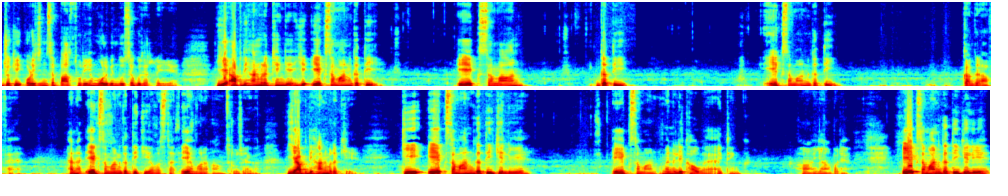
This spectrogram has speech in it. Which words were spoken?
जो कि ओरिजिन से पास हो रही है, मूल बिंदु से गुजर रही है। ये आप ध्यान में रखेंगे, ये एक समान गति, एक समान गति, एक समान गति का ग्राफ है। है ना, एक समान गति की अवस्था ये हमारा आंसर हो जाएगा। ये आप ध्यान में रखिए कि एक समान गति के लिए, एक समान, मैंने लिखा हुआ है आई थिंक हाँ यहाँ पर है। एक समान गति के लिए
